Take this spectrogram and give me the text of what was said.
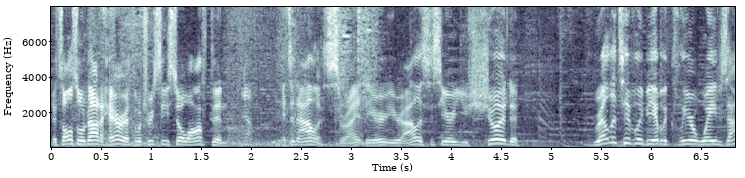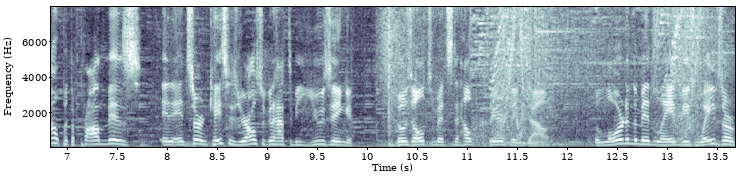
It's also not a Harith, which we see so often. Yeah. It's an Alice, right? Your, your Alice is here. You should relatively be able to clear waves out, but the problem is, in, in certain cases, you're also going to have to be using those ultimates to help clear things out. The Lord in the mid lane, these waves are,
